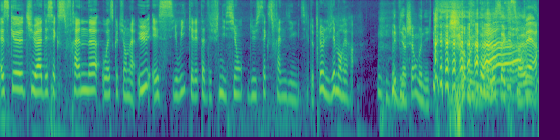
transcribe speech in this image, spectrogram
Est-ce que tu as des sex friends ou est-ce que tu en as eu? Et si oui, quelle est ta définition du sex friending? S'il te plaît, Olivier Morera. Eh bien, chère Monique, chère Monique, le sex Super. friend.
